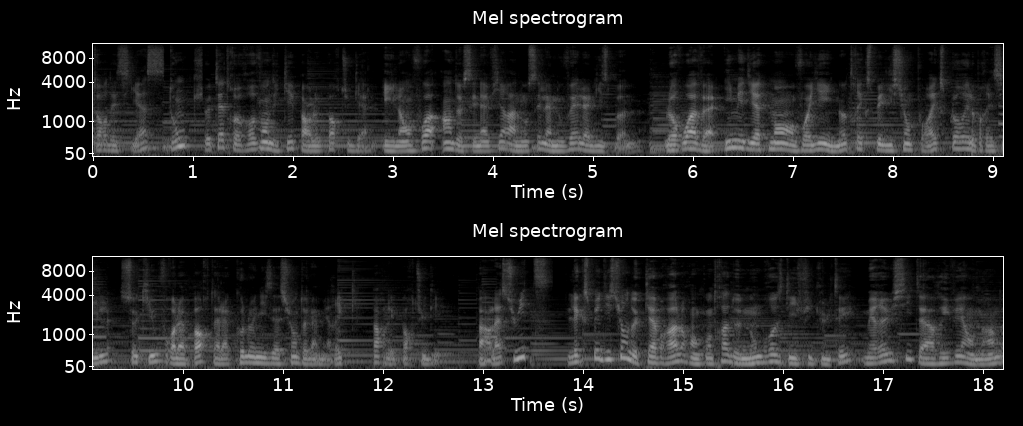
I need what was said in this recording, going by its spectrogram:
Tordesillas, donc peut être revendiquée par le Portugal, et il envoie un de ses navires annoncer la nouvelle à Lisbonne. Le roi va immédiatement envoyer une autre expédition pour explorer le Brésil, ce qui ouvre la porte à la colonisation de l'Amérique par les Portugais. Par la suite, l'expédition de Cabral rencontra de nombreuses difficultés, mais réussit à arriver en Inde,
